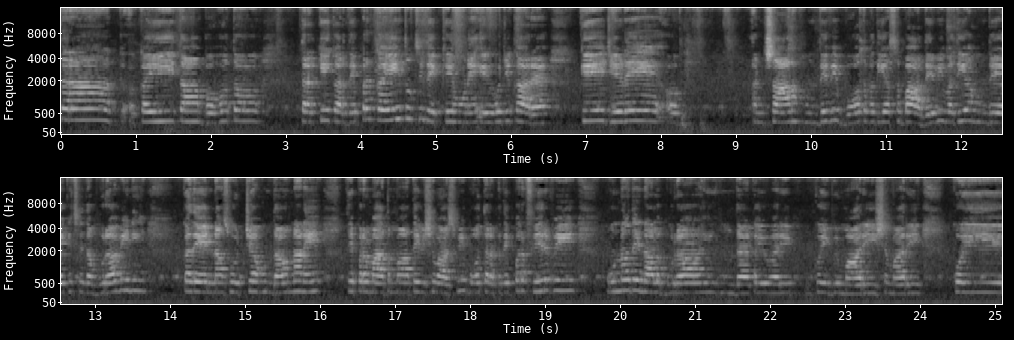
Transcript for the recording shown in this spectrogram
ਤਰ੍ਹਾਂ ਕਈ ਤਾਂ ਬਹੁਤ ਤਰੱਕੀ ਕਰਦੇ, ਪਰ ਕਈ ਤੁਸੀਂ ਦੇਖੇ ਹੋਣੇ, ਇਹੋ ਜਿਹੇ ਘਰ ਹੈ ਕਿ ਜਿਹੜੇ ਇਨਸਾਨ ਹੁੰਦੇ ਵੀ ਬਹੁਤ ਵਧੀਆ, ਸੁਭਾਅ ਦੇ ਵੀ ਵਧੀਆ ਹੁੰਦੇ ਆ, ਕਿਸੇ ਦਾ ਬੁਰਾ ਵੀ ਨਹੀਂ, ਕਦੇ ਇੰਨਾ ਸੋਚਿਆ ਹੁੰਦਾ ਉਹਨਾਂ ਨੇ, ਤੇ ਪ੍ਰਮਾਤਮਾ ਤੇ ਵਿਸ਼ਵਾਸ ਵੀ ਬਹੁਤ ਰੱਖਦੇ, ਪਰ ਫਿਰ ਵੀ ਉਹਨਾਂ ਦੇ ਨਾਲ ਬੁਰਾ ਹੀ ਹੁੰਦਾ ਕਈ ਵਾਰੀ ਕੋਈ ਬਿਮਾਰੀ, ਸ਼ਮਾਰੀ, ਕੋਈ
